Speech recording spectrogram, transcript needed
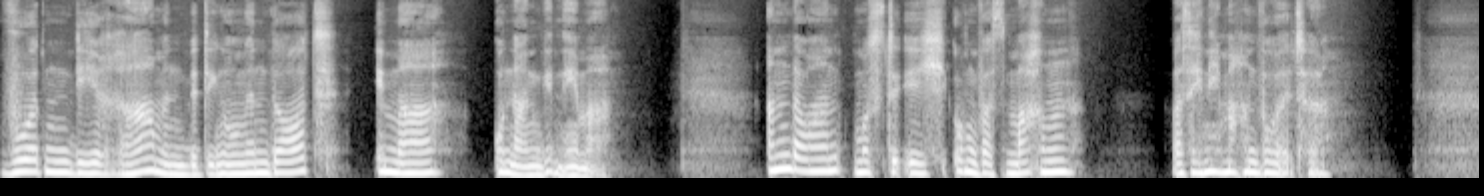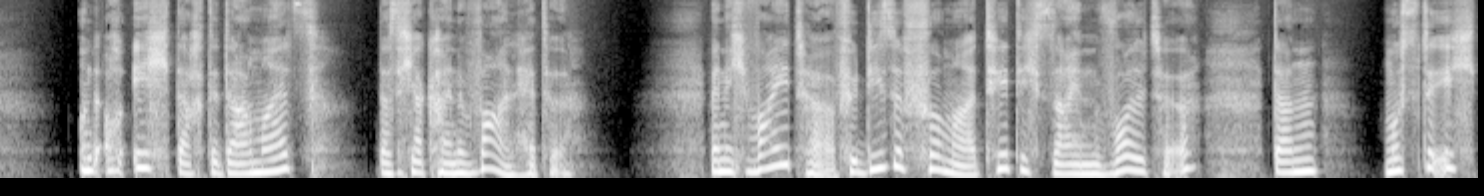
wurden die Rahmenbedingungen dort immer unangenehmer. Andauernd musste ich irgendwas machen, was ich nicht machen wollte. Und auch ich dachte damals, dass ich ja keine Wahl hätte. Wenn ich weiter für diese Firma tätig sein wollte, dann musste ich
